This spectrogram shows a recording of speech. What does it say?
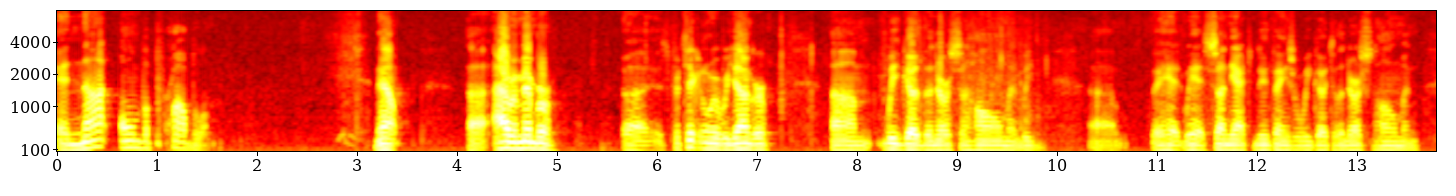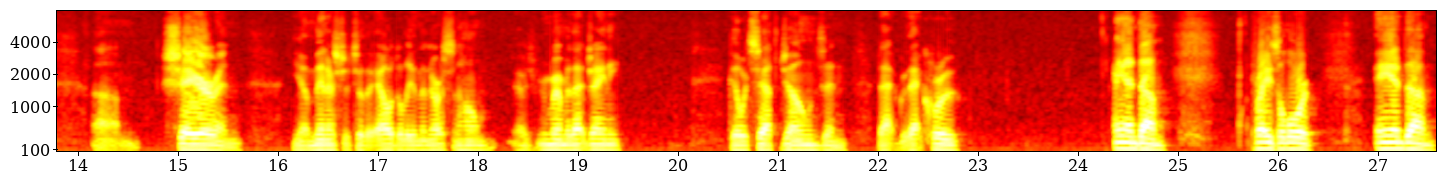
and not on the problem. Now, uh, I remember, uh, particularly when we were younger, um, we'd go to the nursing home and we uh, they had we had Sunday afternoon things where we go to the nursing home and um, share and you know minister to the elderly in the nursing home. Remember that, Janie? Go with Seth Jones and that that crew. And um, praise the Lord. And um,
